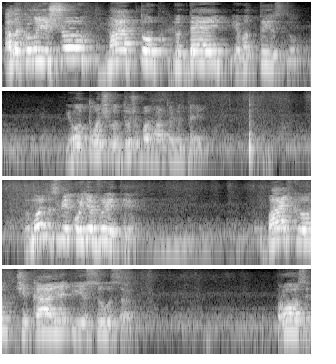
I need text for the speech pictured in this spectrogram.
Але коли йшов, натовп людей його тиснув. Його оточило дуже багато людей. Ви можете собі уявити, батько чекає Ісуса, просить,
